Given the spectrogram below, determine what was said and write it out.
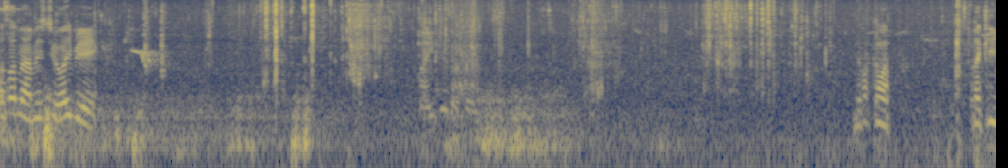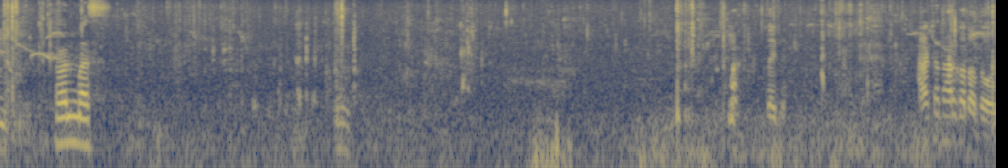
আচ্ছা হইবে। দেবা কেমন এটা কি শোল মাছ আরেকটা ধার কথা তোল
